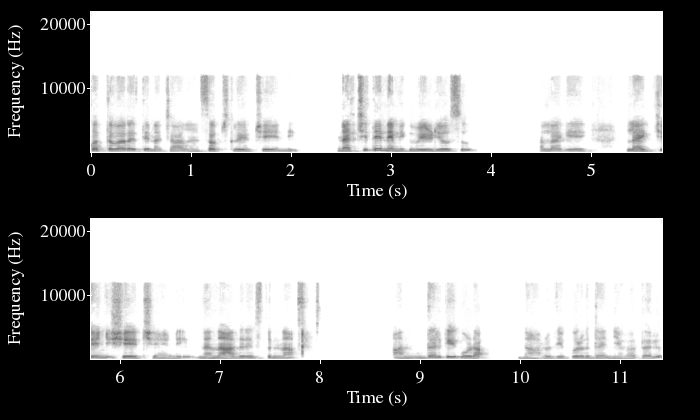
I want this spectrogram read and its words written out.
కొత్త వారైతే నా ఛానల్ సబ్స్క్రైబ్ చేయండి. నచ్చితే నేను మీకు వీడియోస్ అలాగే లైక్ చేయండి షేర్ చేయండి. నన్ను ఆదరిస్తున్న అందరికీ కూడా నా హృదయపూర్వక ధన్యవాదాలు.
